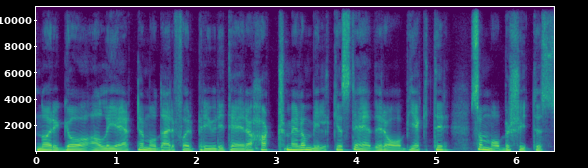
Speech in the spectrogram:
Norge og allierte må derfor prioritere hardt mellom hvilke steder og objekter som må beskyttes.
